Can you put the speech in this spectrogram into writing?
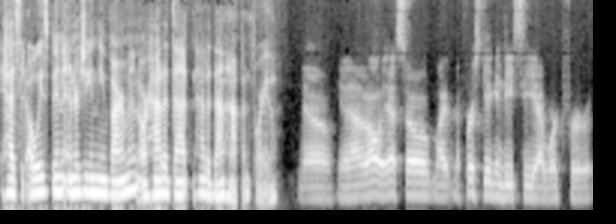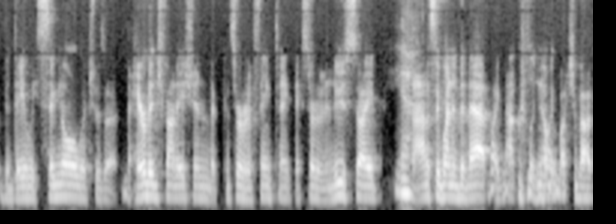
has it always been energy and the environment or how did that how did that happen for you No, yeah, not at all. Yeah. So my, my first gig in DC, I worked for the Daily Signal, which was a the Heritage Foundation, the conservative think tank. They started a news site. yeah And I honestly went into that like not really knowing much about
